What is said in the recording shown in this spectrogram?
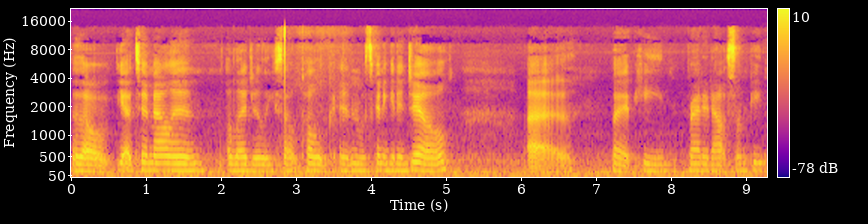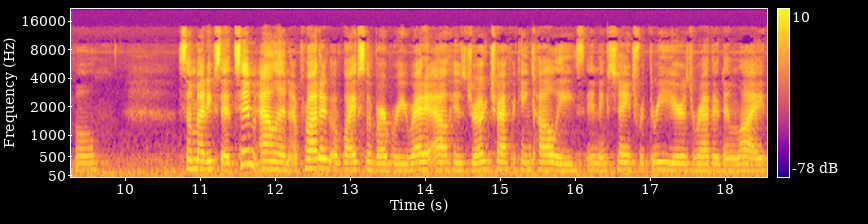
So, yeah, Tim Allen allegedly sold coke and was going to get in jail. Uh, but he ratted out some people. Somebody said Tim Allen, a product of white suburbery, ratted out his drug trafficking colleagues in exchange for three years rather than life.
